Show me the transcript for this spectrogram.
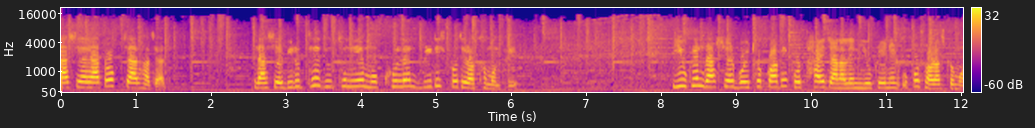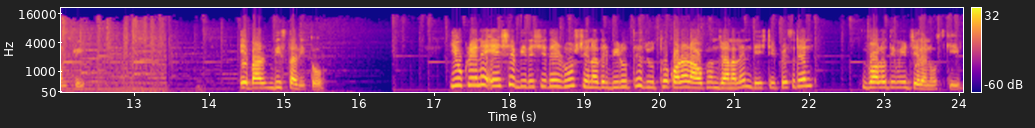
রাশিয়ায় আটক চার হাজার। রাশিয়ার বিরুদ্ধে যুদ্ধ নিয়ে মুখ খুললেন ব্রিটিশ প্রতিরক্ষা মন্ত্রী। ইউক্রেন রাশিয়ার বৈঠক কবে, কোথায় জানালেন ইউক্রেনের উপস্বরাষ্ট্রমন্ত্রী। এবার বিস্তারিত। ইউক্রেনে এসে বিদেশিদের রুশ সেনাদের বিরুদ্ধে যুদ্ধ করার আহ্বান জানালেন দেশটির প্রেসিডেন্ট ভলোদিমির জেলেনস্কি।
